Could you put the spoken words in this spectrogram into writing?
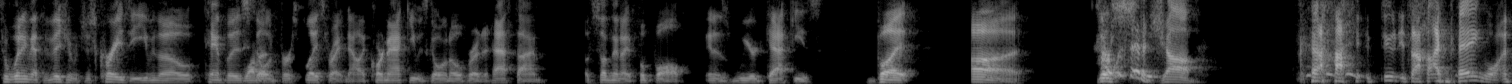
to winning that division, which is crazy. Even though Tampa is Love still it. in first place right now, like Kornacki was going over it at halftime of Sunday Night Football in his weird khakis, but uh, How is that a job? dude, it's a high paying one.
